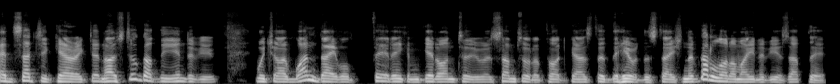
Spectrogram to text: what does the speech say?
and such a character. And I've still got the interview, which I one day will fair dinkum get onto some sort of podcast here at the station. They've got a lot of my interviews up there.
